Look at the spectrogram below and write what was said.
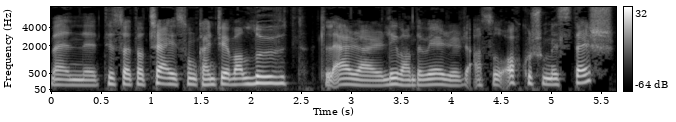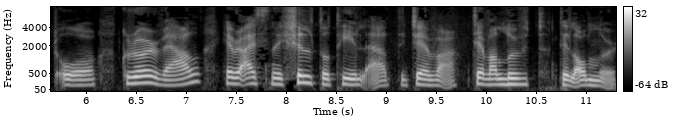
Men till så att träd som kan ge var til till ärar levande verer, altså också som er størst og grør vel, här är skilt og til at var, ge var luft till annor.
